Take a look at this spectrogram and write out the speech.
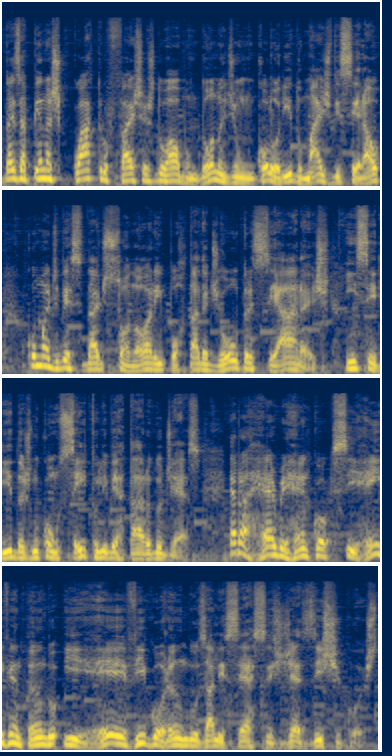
das apenas quatro faixas do álbum, dona de um colorido mais visceral, com uma diversidade sonora importada de outras searas, inseridas no conceito libertário do jazz. Era Harry Hancock se reinventando e revigorando os alicerces jazzísticos.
